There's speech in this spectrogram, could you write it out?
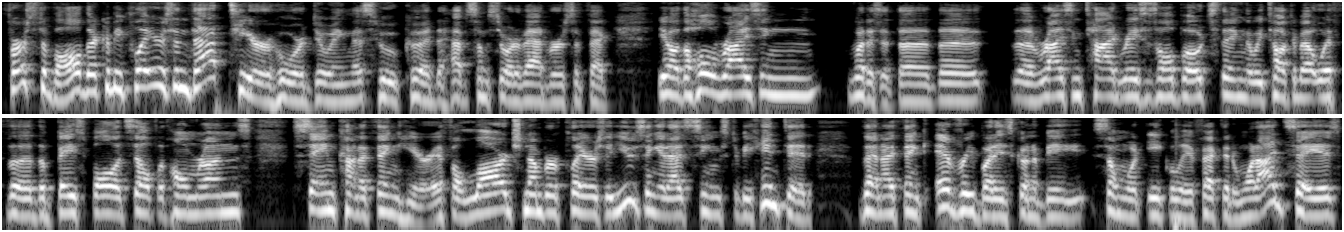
first of all, there could be players in that tier who are doing this who could have some sort of adverse effect. You know, the whole rising what is it? The the the rising tide raises all boats thing that we talked about with the the baseball itself with home runs. Same kind of thing here. If a large number of players are using it, as seems to be hinted, then I think everybody's going to be somewhat equally affected. And what I'd say is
